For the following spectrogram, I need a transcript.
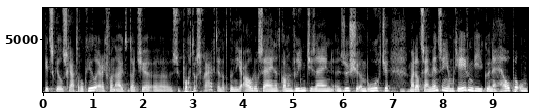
KidSkills gaat er ook heel erg van uit dat je supporters vraagt. En dat kunnen je ouders zijn, het kan een vriendje zijn, een zusje, een broertje. Mm-hmm. Maar dat zijn mensen in je omgeving die je kunnen helpen om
